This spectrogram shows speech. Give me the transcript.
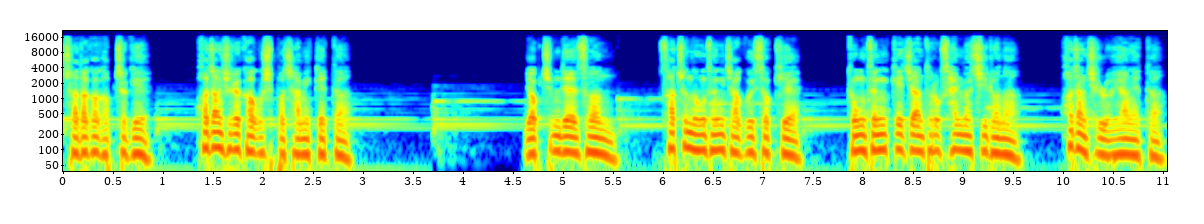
자다가 갑자기 화장실에 가고 싶어 잠이 깼다. 옆 침대에선 사촌 동생이 자고 있었기에 동생이 깨지 않도록 살며시 일어나 화장실로 향했다.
